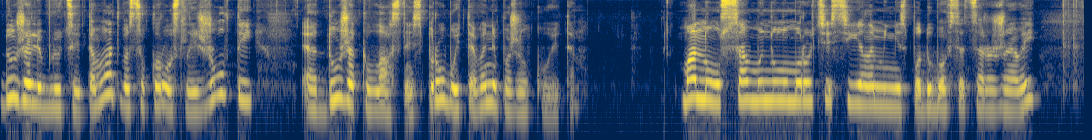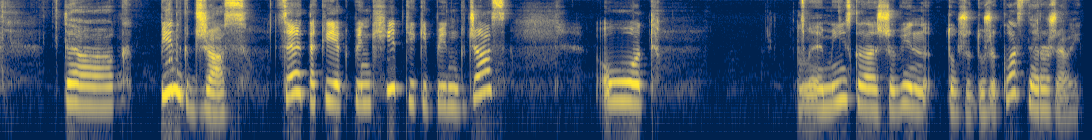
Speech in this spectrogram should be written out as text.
Дуже люблю цей томат, високорослий жовтий, е, дуже класний. Спробуйте, ви не пожалкуєте. Мануса в минулому році сіяла, мені сподобався це рожевий. Так, Pink Jazz. Це такий, як Pink Hit, тільки Pink Jazz. От. Е, Мені сказали, що він теж дуже класний, рожевий.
